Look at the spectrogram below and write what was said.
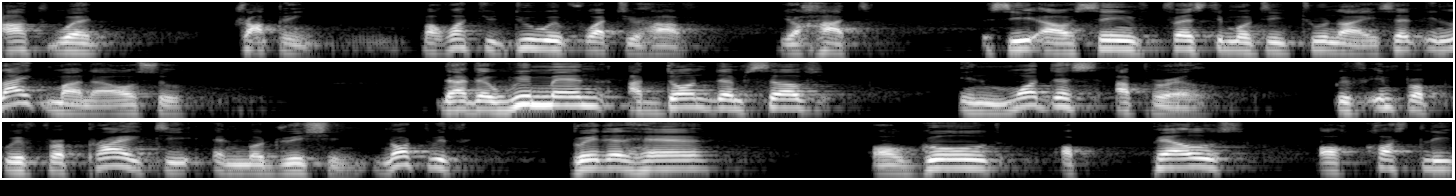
outward trapping, but what you do with what you have, your heart. You see, I was saying 1 Timothy 2 9, he said, in like manner also, that the women adorn themselves in modest apparel, with, with propriety and moderation, not with braided hair or gold or pearls or costly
